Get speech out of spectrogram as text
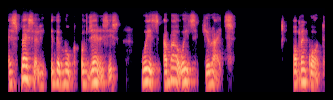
especially in the book of Genesis, which, about which he writes. Open quote.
